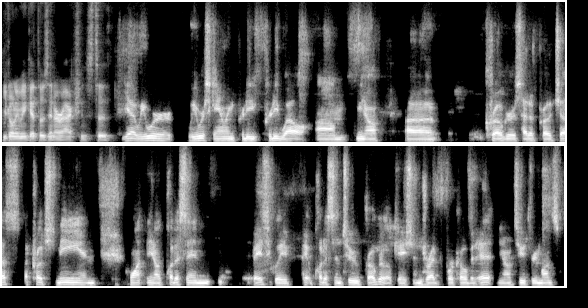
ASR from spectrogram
you don't even get those interactions to. Yeah, we were we were scaling pretty pretty well. Um, you know, uh, Kroger's had approached us, approached me, and want you know put us in basically put us in two Kroger locations right before COVID hit. You know, two three months.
